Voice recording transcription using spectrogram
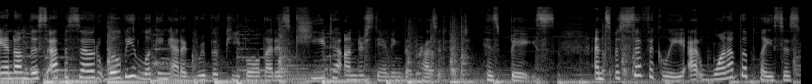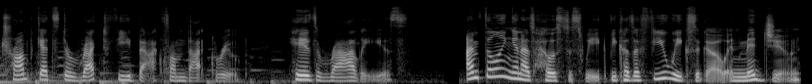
And on this episode, we'll be looking at a group of people that is key to understanding the president, his base, and specifically at one of the places Trump gets direct feedback from that group his rallies. I'm filling in as host this week because a few weeks ago, in mid June,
